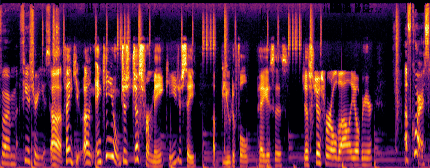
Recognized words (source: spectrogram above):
from future uses. Uh, thank you. Uh, and can you just just for me? Can you just say a beautiful Pegasus? Just just for old Ollie over here. of course,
